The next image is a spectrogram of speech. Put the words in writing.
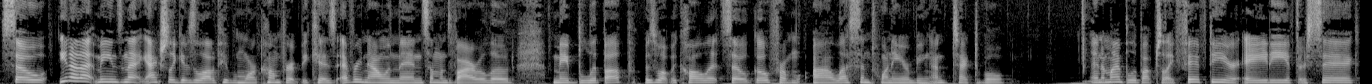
So, you know, that means, and that actually gives a lot of people more comfort because every now and then someone's viral load may blip up, is what we call it. So go from uh, less than 20 or being undetectable. And it might blow up to like 50 or 80 if they're sick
